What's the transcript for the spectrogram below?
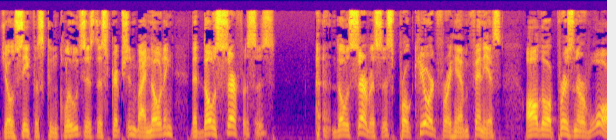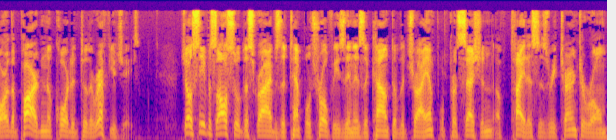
Josephus concludes his description by noting that those surfaces, those services procured for him, Phineas, although a prisoner of war, the pardon accorded to the refugees. Josephus also describes the temple trophies in his account of the triumphal procession of Titus's return to Rome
